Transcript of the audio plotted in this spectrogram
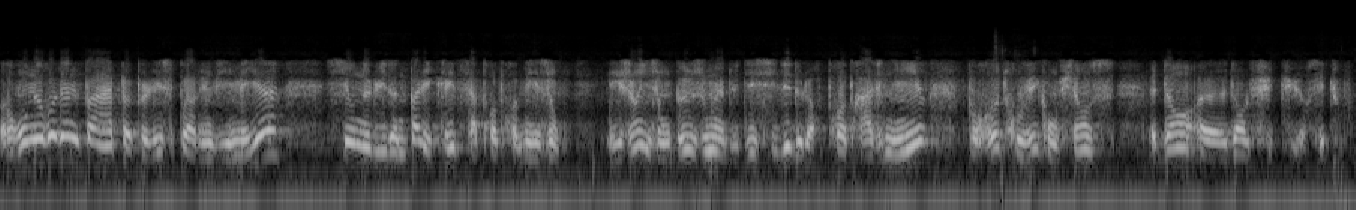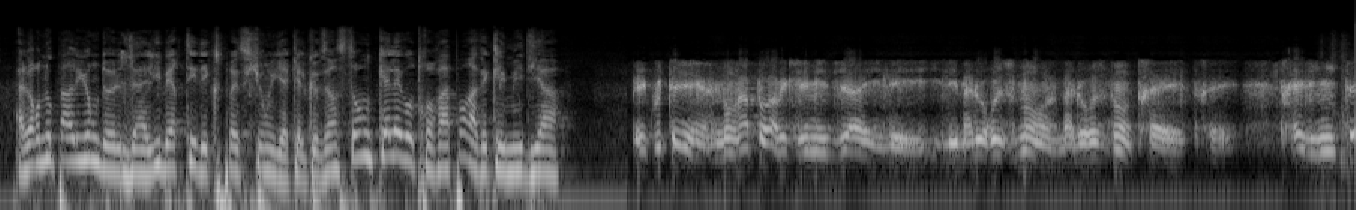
Or, on ne redonne pas à un peuple l'espoir d'une vie meilleure si on ne lui donne pas les clés de sa propre maison. Les gens, ils ont besoin de décider de leur propre avenir pour retrouver confiance dans, euh, dans le futur, c'est tout. Alors nous parlions de la liberté d'expression il y a quelques instants. Quel est votre rapport avec les médias? Écoutez, mon rapport avec les médias, il est, il est malheureusement, malheureusement très, très, très limité.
